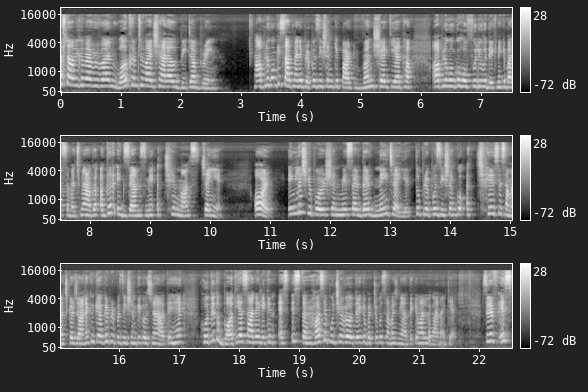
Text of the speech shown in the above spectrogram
वालेकुम everyone welcome to my channel beta brain आप लोगों के साथ मैंने प्रपोजिशन के पार्ट वन शेयर किया था। आप लोगों को होपफुली वो देखने के बाद समझ में आएगा। अगर एग्ज़ाम्स में अच्छे मार्क्स चाहिए और इंग्लिश के पोर्शन में सर दर्द नहीं चाहिए तो प्रपोजिशन को अच्छे से समझ कर जाना, क्योंकि अगर प्रपोजिशन के क्वेश्चन आते हैं, होते तो बहुत ही आसान है, लेकिन इस तरह से पूछे हुए होते हैं कि बच्चों को समझ नहीं आते कि वहाँ लगाना क्या है। सिर्फ़ इस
